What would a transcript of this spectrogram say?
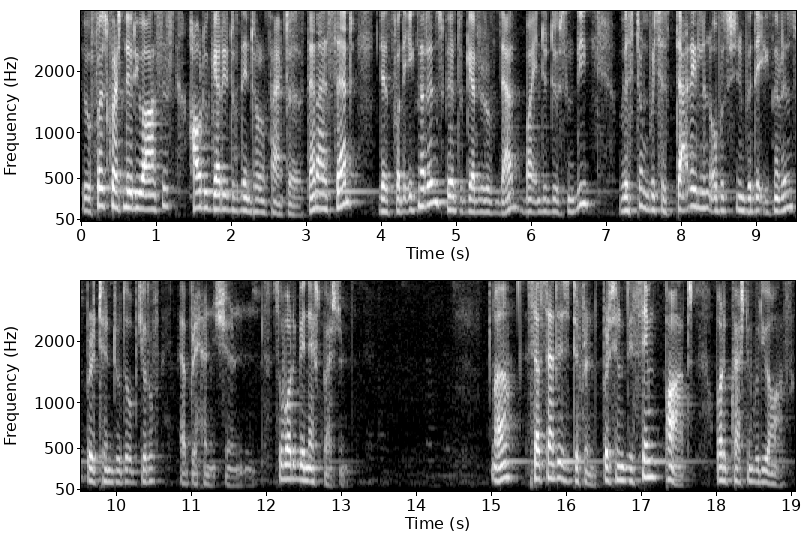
The first question that you asked is how to get rid of the internal factors. Then I said that for the ignorance, we have to get rid of that by introducing the wisdom which is directly in opposition with the ignorance pertaining to the object of apprehension. So what would be the next question? Uh, self-centered is different. To the same part, what question would you ask?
